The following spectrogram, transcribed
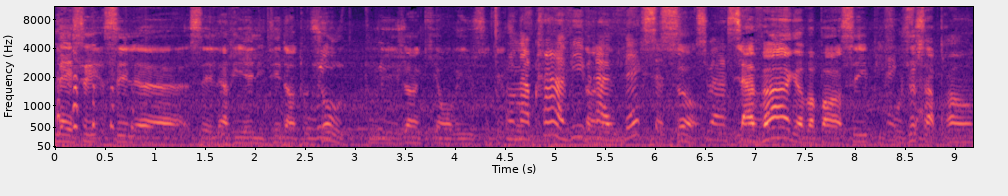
Mais c'est- c'est la réalité dans toute Oui. chose. Tous les gens qui ont réussi quelque chose. On apprend à vivre avec cette ça. situation. La vague, elle va passer, puis il faut Exact. juste apprendre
